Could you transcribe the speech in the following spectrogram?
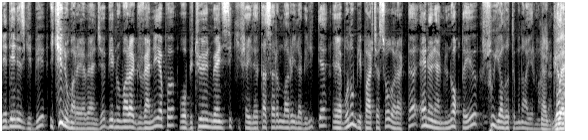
dediğiniz gibi iki numaraya bence bir numara güvenli yapı o bütün mühendislik şeyle tasarımlarıyla birlikte e, bunun bir parçası olarak da en önemli noktayı su yalıtımına ayırmak Yani lazım. güvenli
